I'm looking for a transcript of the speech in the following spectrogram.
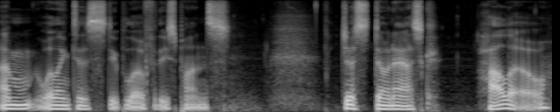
I'm willing to stoop low for these puns. Just don't ask. Hollow.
